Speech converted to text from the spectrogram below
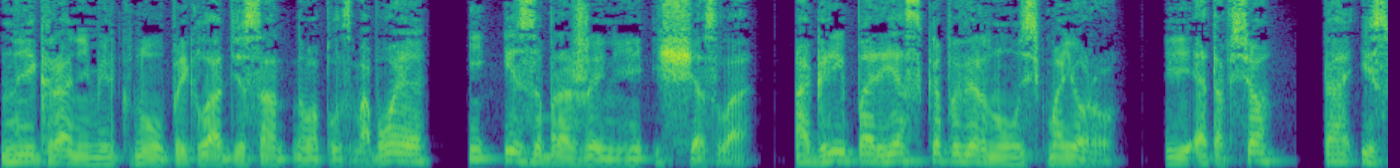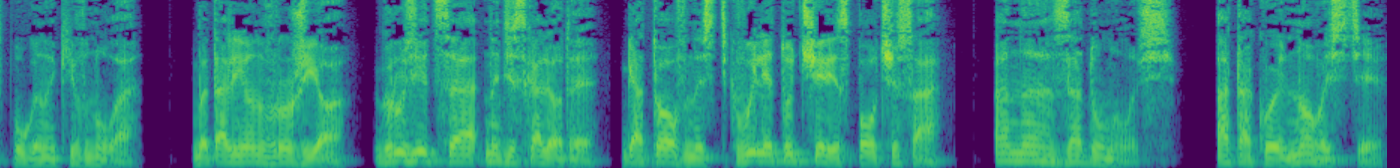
На экране мелькнул приклад десантного плазмобоя, и изображение исчезло. Агриппа резко повернулась к майору. «И это все?» Та испуганно кивнула. «Батальон в ружье. Грузиться на дисколеты. Готовность к вылету через полчаса». Она задумалась. О такой новости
